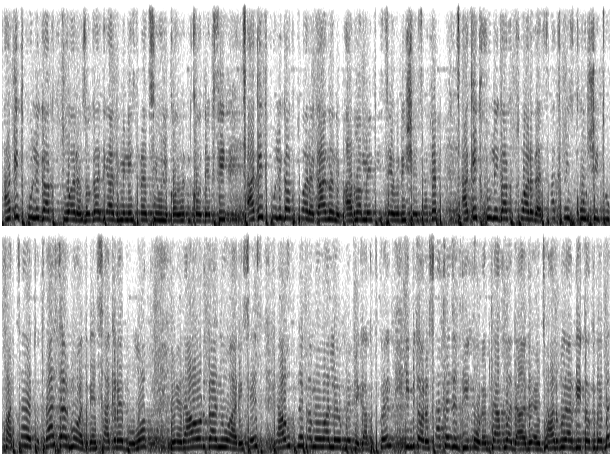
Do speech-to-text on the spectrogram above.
წაკითხული გაქვთ თუ არა ზოგადი ადმინისტრაციული კოდექსი? წაკითხული გაქვთ თუ არა კანონი პარლამენტის წევრის შესახებ? წაკითხული გაქვთ თუ არა და საქმის კურსში თუ ხართ საერთოდ რას წარმოადგენს საკრებულო? რა ორგანო არის ეს? რა უფლება მოვალეობები გაქვთ თქვენ? იმიტომ რომ სახეზეც გიყურებთ ახლა და ჯარღლი არ გიტოგდება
